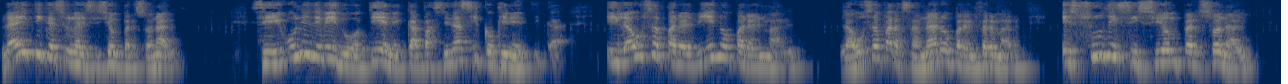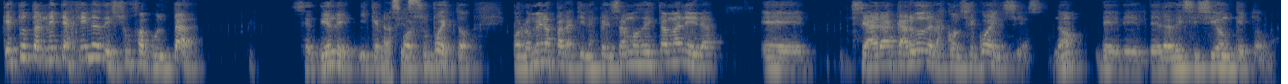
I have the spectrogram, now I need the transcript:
La ética es una decisión personal. Si un individuo tiene capacidad psicoquinética y la usa para el bien o para el mal, la usa para sanar o para enfermar, es su decisión personal que es totalmente ajena de su facultad. ¿Se entiende? Y que, por supuesto, por lo menos para quienes pensamos de esta manera, eh, se hará cargo de las consecuencias, ¿no? de la decisión que toma.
